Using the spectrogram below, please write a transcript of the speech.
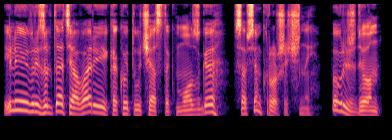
Или в результате аварии какой-то участок мозга, совсем крошечный, поврежден.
